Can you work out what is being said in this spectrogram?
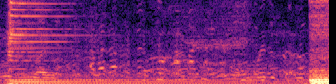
so. Aber das Prinzip hat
